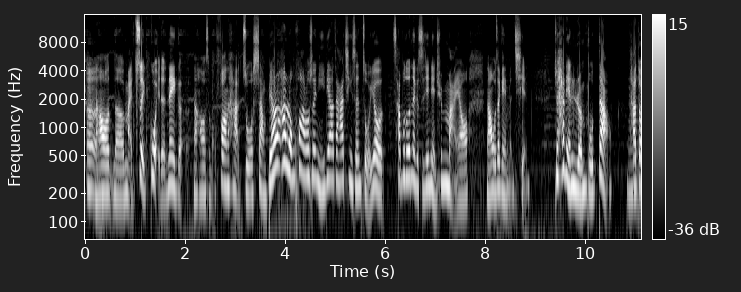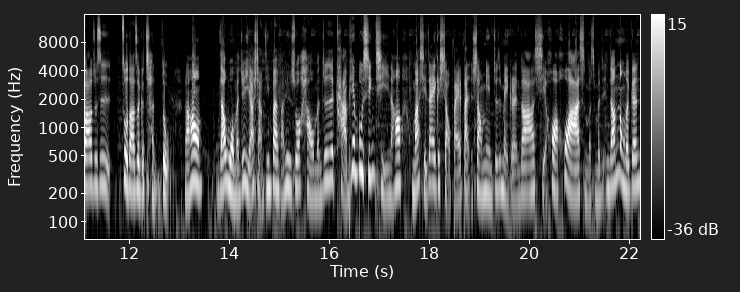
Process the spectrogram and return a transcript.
嗯，然后呢买最贵的那个，然后什么放在他的桌上，不要让它融化咯，所以你一定要在他庆生左右差不多那个时间点去买哦，然后我再给你们钱。就他连人不到，他都要就是做到这个程度，然后。”你知道，我们就也要想尽办法，就是说，好，我们就是卡片不新奇，然后我们要写在一个小白板上面，就是每个人都要写画画啊，什么什么，你知道，弄得跟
